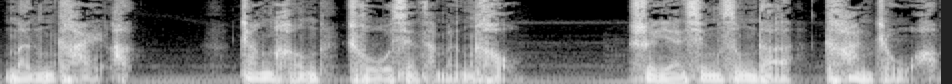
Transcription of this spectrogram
门开了，张恒出现在门后，睡眼惺忪的看着我。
